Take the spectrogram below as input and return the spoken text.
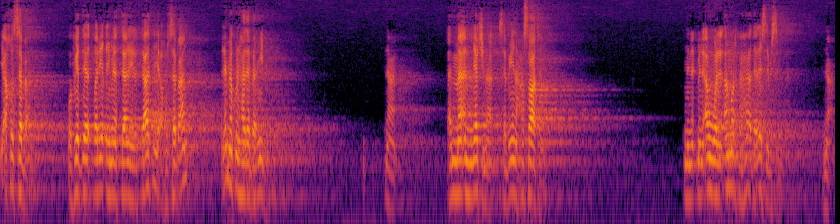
يأخذ سبعا وفي طريقه من الثانية إلى الثالثة يأخذ سبعا لم يكن هذا بعيدا. نعم. أما أن يجمع سبعين حصاة من من أول الأمر فهذا ليس بسنة نعم.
